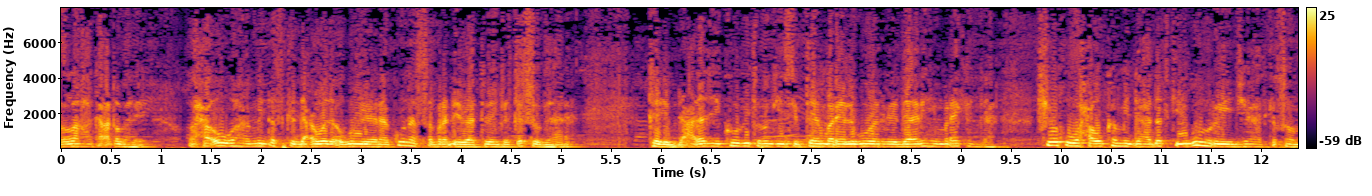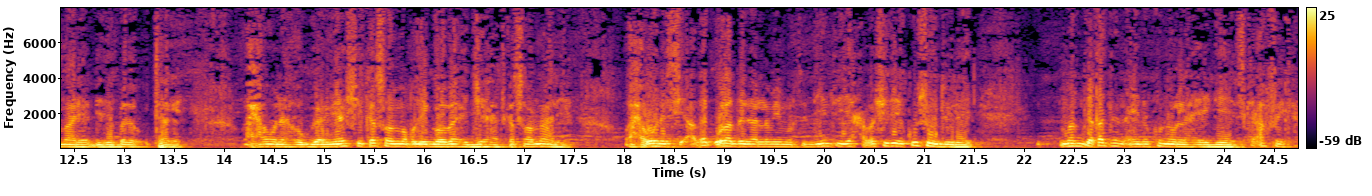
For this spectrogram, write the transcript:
allaha ka aqbale. Waxa uu ahaa mid dadka dacwada ugu yeera kuna sabra dhibaatooyinka ka soo gaara. Kadib dhacdadii koob tobankii sebtembar ee lagu weeraray daarihii maraykanka shiikhu waxa uu ka mid ahaa dadkii ugu horreeyey jihaadka soomaaliya dhidibada u taagay. Waxa uuna hogaamiyaashii ka soo muuqday goobaha jihaadka soomaaliya waxa uuna si adag ula dagaalamay murtadiinta iyo xabashidii ay ku soo duulay mandiqadan aynu ku noolnahay geeska afrika.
